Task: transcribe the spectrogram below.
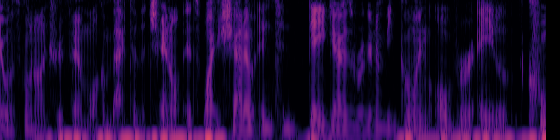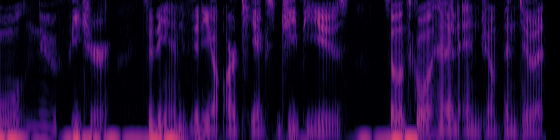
Yo, what's going on, True Fam? Welcome back to the channel. It's White Shadow, and today, guys, we're going to be going over a cool new feature to the NVIDIA RTX GPUs. So let's go ahead and jump into it.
